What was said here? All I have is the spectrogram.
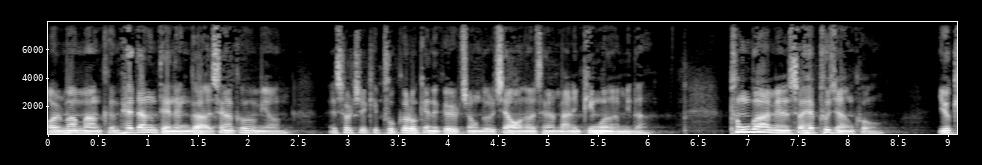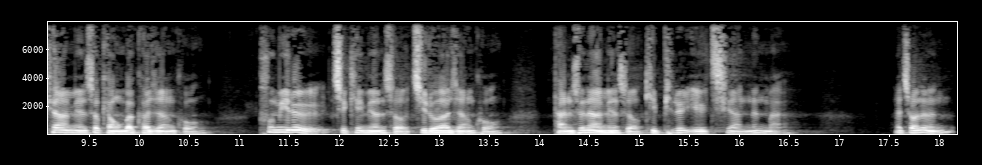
얼마만큼 해당되는가 생각해보면 솔직히 부끄럽게 느껴질 정도로 제 언어 생활 많이 빈곤합니다. 풍부하면서 해프지 않고 유쾌하면서 경박하지 않고 품위를 지키면서 지루하지 않고 단순해하면서 깊이를 잃지 않는 말. 저는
